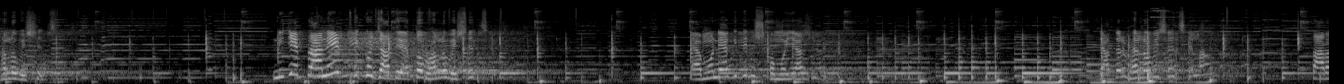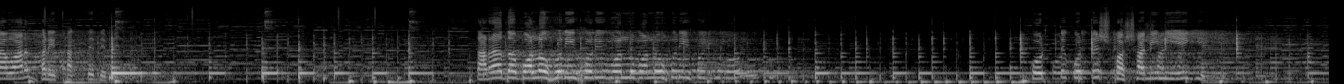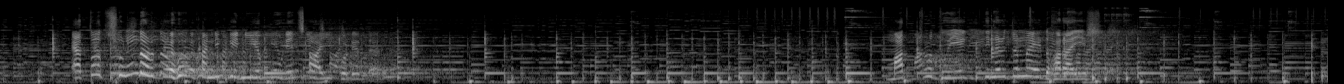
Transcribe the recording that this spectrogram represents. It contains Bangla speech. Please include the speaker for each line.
Speaker 1: ভালোবেসেছি। নিজের প্রাণের থেকেও যাদের এত ভালোবেসেছি। এমন একদিন সময় আসবে। যাদের ভালোবেসেছিলাম, তারাও আর ঘরে থাকতে দেবে তারা তো বলো হরি হরি বল, বলো হরি হরি বল। করতে করতে শ্মশানে নিয়ে গিয়ে এত সুন্দর দেহ খানিকে নিয়ে পুড়ে ছাই করে দেয়। মাত্র দুই এক দিনের জন্য এই ধরাই এসে।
